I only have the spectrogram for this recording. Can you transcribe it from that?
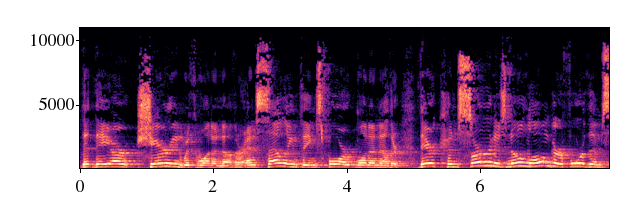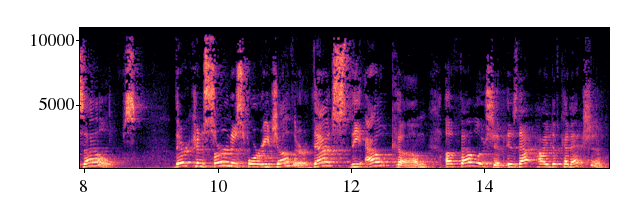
that they are sharing with one another and selling things for one another. Their concern is no longer for themselves. Their concern is for each other. That's the outcome of fellowship is that kind of connection.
